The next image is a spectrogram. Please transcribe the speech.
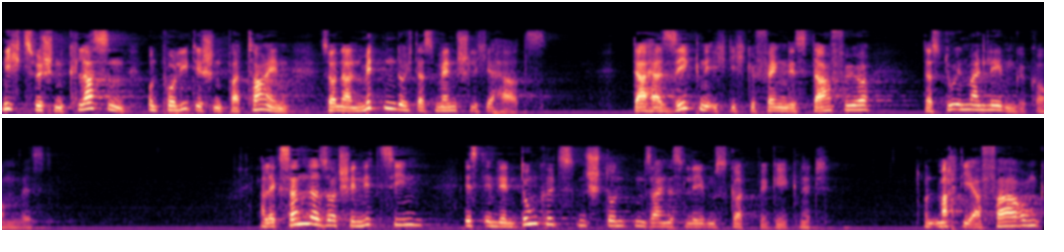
nicht zwischen Klassen und politischen Parteien, sondern mitten durch das menschliche Herz. Daher segne ich dich, Gefängnis, dafür, dass du in mein Leben gekommen bist. Alexander Solzhenitsyn ist in den dunkelsten Stunden seines Lebens Gott begegnet und macht die Erfahrung,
